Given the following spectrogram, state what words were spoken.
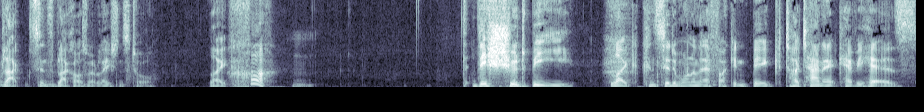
Black since the Black Holes Revelations tour. Like, huh. this should be like considered one of their fucking big Titanic heavy hitters.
